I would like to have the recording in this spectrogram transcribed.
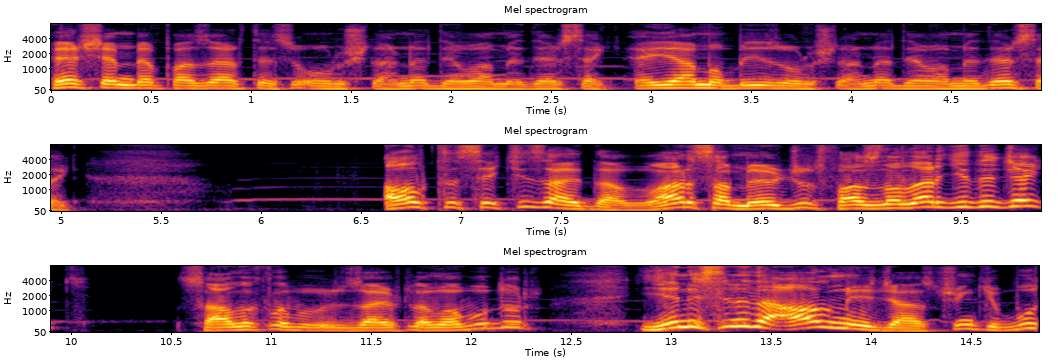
Perşembe, pazartesi oruçlarına devam edersek, eyyam-ı biz oruçlarına devam edersek, 6-8 ayda varsa mevcut fazlalar gidecek. Sağlıklı bu zayıflama budur. Yenisini de almayacağız. Çünkü bu,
